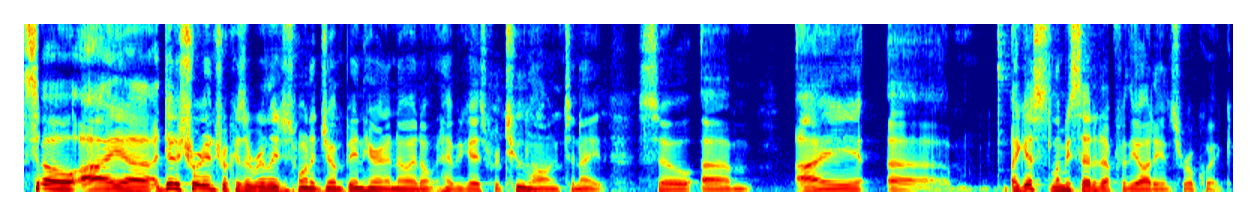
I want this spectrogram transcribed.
so I uh, I did a short intro because I really just want to jump in here, and I know I don't have you guys for too long tonight. So um, I uh, I guess let me set it up for the audience real quick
